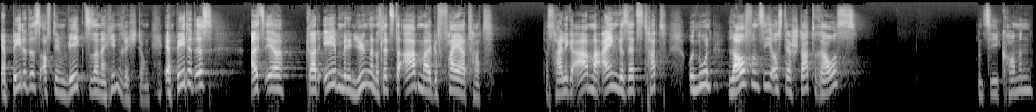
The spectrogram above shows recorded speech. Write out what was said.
Er betet es auf dem Weg zu seiner Hinrichtung. Er betet es, als er gerade eben mit den Jüngern das letzte Abendmahl gefeiert hat das heilige Abendmahl eingesetzt hat. Und nun laufen sie aus der Stadt raus und sie kommen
